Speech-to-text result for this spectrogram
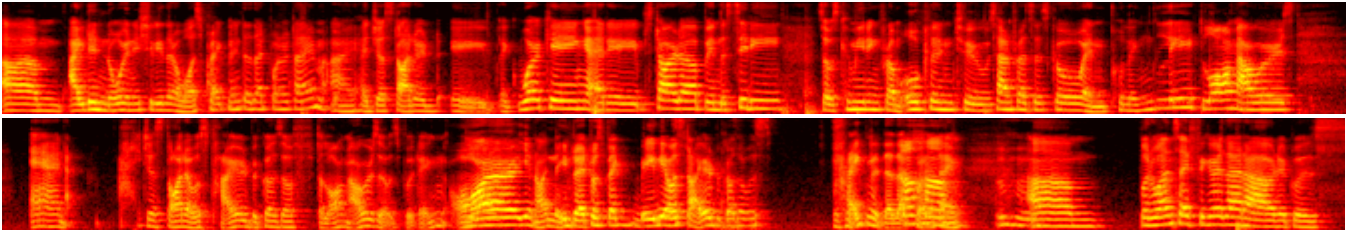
Um, I didn't know initially that I was pregnant at that point in time. I had just started a like working at a startup in the city, so I was commuting from Oakland to San Francisco and pulling late, long hours, and I just thought I was tired because of the long hours I was putting, or you know, in, in retrospect, maybe I was tired because I was pregnant at that point Uh-huh. in time. Um, but once I figured that out, it was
